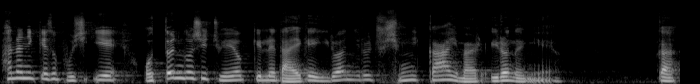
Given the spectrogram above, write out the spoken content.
하나님께서 보시기에 어떤 것이 죄였길래 나에게 이러한 일을 주십니까 이 말 이런 의미예요. 그러니까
